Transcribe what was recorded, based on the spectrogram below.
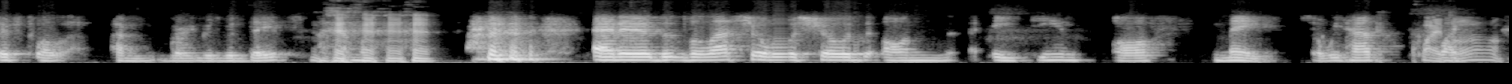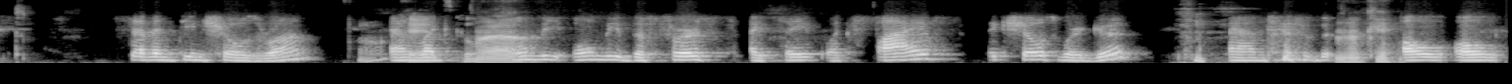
5th. Well, I'm very good with dates. and uh, the, the last show was showed on 18th of May. So we had Quite lot. 17 shows run, Okay, and like that's cool. Wow. only only the first, I'd say, like five six shows were good, and the, Okay. all all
